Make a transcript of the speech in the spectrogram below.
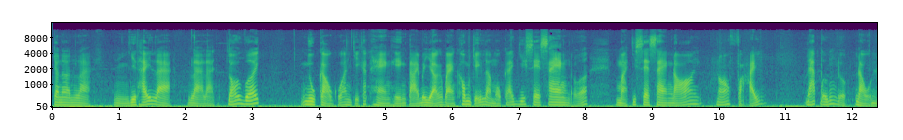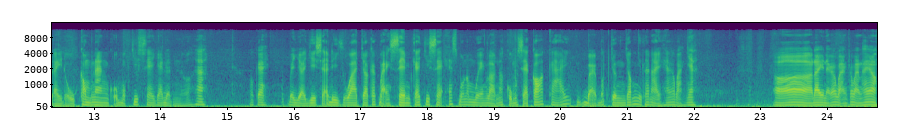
Cho nên là Di thấy là là là đối với nhu cầu của anh chị khách hàng hiện tại bây giờ các bạn, không chỉ là một cái chiếc xe sang nữa, mà chiếc xe sang đó nó phải đáp ứng được đầu đầy đủ công năng của một chiếc xe gia đình nữa ha. Ok bây giờ Di sẽ đi qua cho các bạn xem cái chiếc xe S450L nó cũng sẽ có cái bệ bắp chân giống như thế này ha các bạn nha. À, đây nè các bạn các bạn thấy không?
